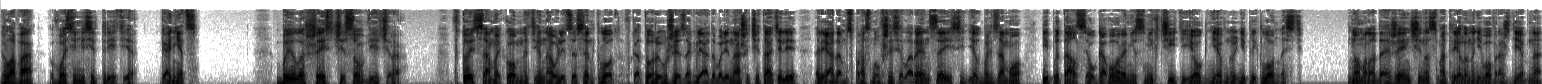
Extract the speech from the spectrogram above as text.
Глава 83. Гонец. Было шесть часов вечера. В той самой комнате на улице Сен-Клод, в которую уже заглядывали наши читатели, рядом с проснувшейся Лоренцией сидел Бальзамо и пытался уговорами смягчить ее гневную непреклонность. Но молодая женщина смотрела на него враждебно,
